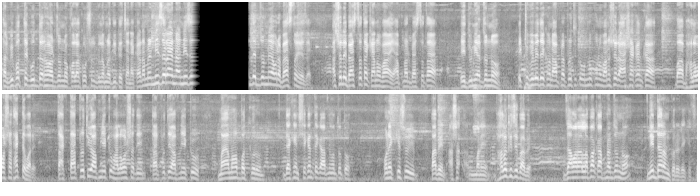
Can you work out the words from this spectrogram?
তার বিপদ থেকে উদ্ধার হওয়ার জন্য কলা কৌশলগুলো আমরা দিতে চাই না। কারণ আমরা নিজেরাই না, নিজেদের জন্য আমরা ব্যস্ত হয়ে যাই। আসলে ব্যস্ততা কেন ভাই? আপনার ব্যস্ততা এই দুনিয়ার জন্য। একটু ভেবে দেখুন, আপনার প্রতি তো অন্য কোনো মানুষের আশা আকাঙ্ক্ষা বা ভালোবাসা থাকতে পারে। তার প্রতিও আপনি একটু ভালোবাসা দিন, তার প্রতিও আপনি একটু মায়া মহব্বত করুন। দেখেন, সেখান থেকে আপনি অন্তত অনেক কিছুই পাবেন, আশা মানে ভালো কিছু পাবেন, যা আমার আল্লাপাক আপনার জন্য নির্ধারণ করে রেখেছে।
